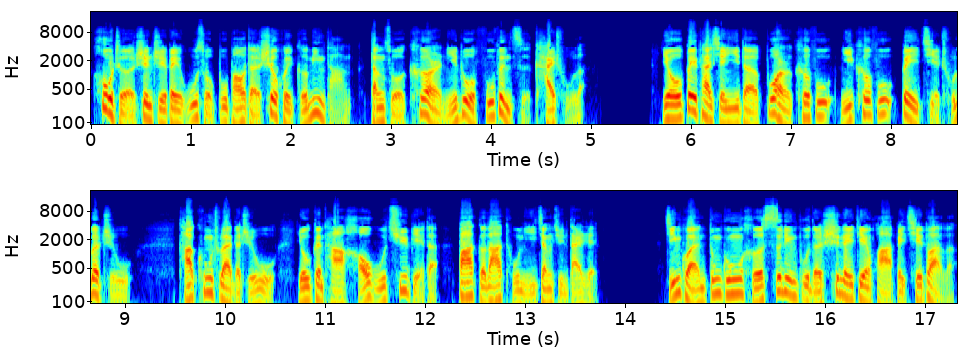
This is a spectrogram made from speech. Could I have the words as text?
后者甚至被无所不包的社会革命党当做科尔尼洛夫分子开除了。有背叛嫌疑的波尔科夫尼科夫被解除了职务，他空出来的职务由跟他毫无区别的巴格拉图尼将军担任。尽管东宫和司令部的室内电话被切断了，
